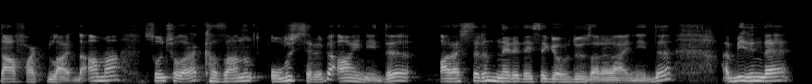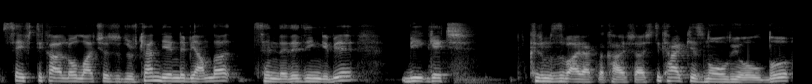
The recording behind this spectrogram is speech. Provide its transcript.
daha farklılardı ama sonuç olarak kazanın oluş sebebi aynıydı. Araçların neredeyse gördüğü zarar aynıydı. Birinde safety car'la olay çözülürken diğerinde bir anda senin de dediğin gibi bir geç kırmızı bayrakla karşılaştık. Herkes ne oluyor oldu.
